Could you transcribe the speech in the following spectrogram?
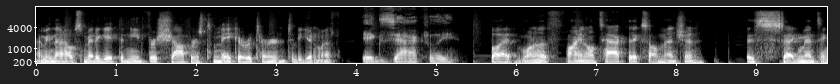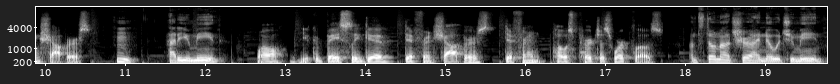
I mean, that helps mitigate the need for shoppers to make a return to begin with. Exactly. But one of the final tactics I'll mention is segmenting shoppers. Hmm. How do you mean? Well, you could basically give different shoppers different post purchase workflows. I'm still not sure I know what you mean.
